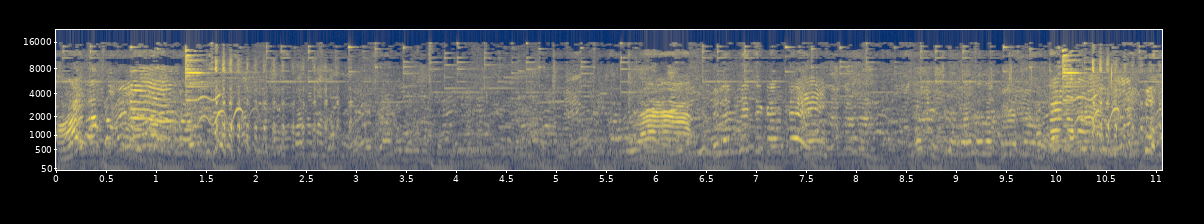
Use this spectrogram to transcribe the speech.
Ay! Lapit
